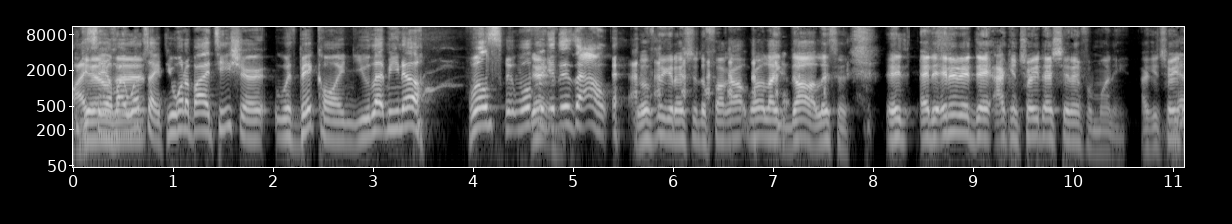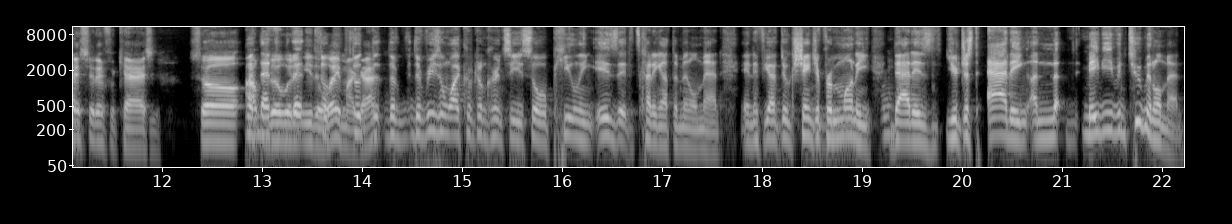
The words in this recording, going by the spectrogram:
i say on my I'm website if you want to buy a t-shirt with bitcoin you let me know we'll we'll Yeah. figure this out We'll figure that shit the fuck out, bro. Like, dog, listen. It, at the end of the day, I can trade that shit in for money. I can trade Yeah. that shit in for cash. So I'm that's- good with it either so- way, my so guy. The, the, the reason why cryptocurrency is so appealing is that it's cutting out the middleman. And if you have to exchange it for money, Mm-hmm. that is you're just adding an, maybe even two middlemen,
